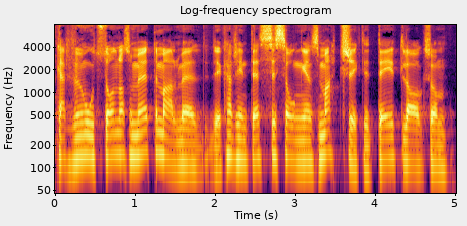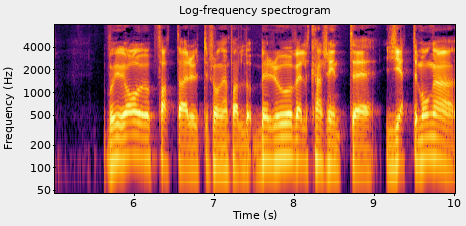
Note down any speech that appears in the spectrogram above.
kanske för motståndarna som möter Malmö, det kanske inte är säsongens match riktigt. Det är ett lag som, vad jag uppfattar utifrån i alla fall, berör väl kanske inte jättemånga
